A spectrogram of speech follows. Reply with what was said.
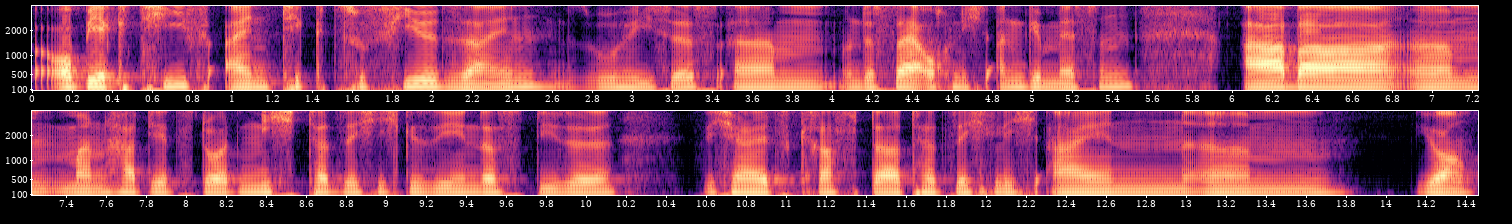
objektiv ein Tick zu viel sein, so hieß es. Ähm, und das sei auch nicht angemessen. Aber ähm, man hat jetzt dort nicht tatsächlich gesehen, dass diese Sicherheitskraft da tatsächlich ein, ähm, ja,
